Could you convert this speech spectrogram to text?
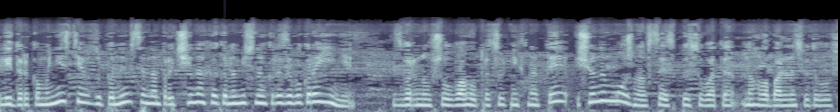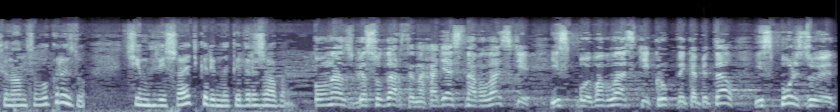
лідер комуністів зупинився на причинах економічної кризи в Україні, звернувши увагу присутніх на те, що не можна все списувати на глобальну світову фінансову кризу, чим грішать керівники держави. У нас в государстве, находясь на власти, исп- во власти крупный капитал использует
